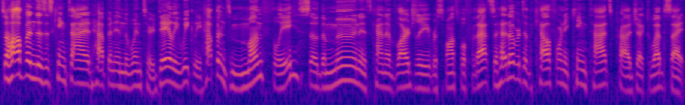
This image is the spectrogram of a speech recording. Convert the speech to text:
so how often does this king tide happen in the winter? Daily, weekly? Happens monthly, so the moon is kind of largely responsible for that. So head over to the California King Tides Project website.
